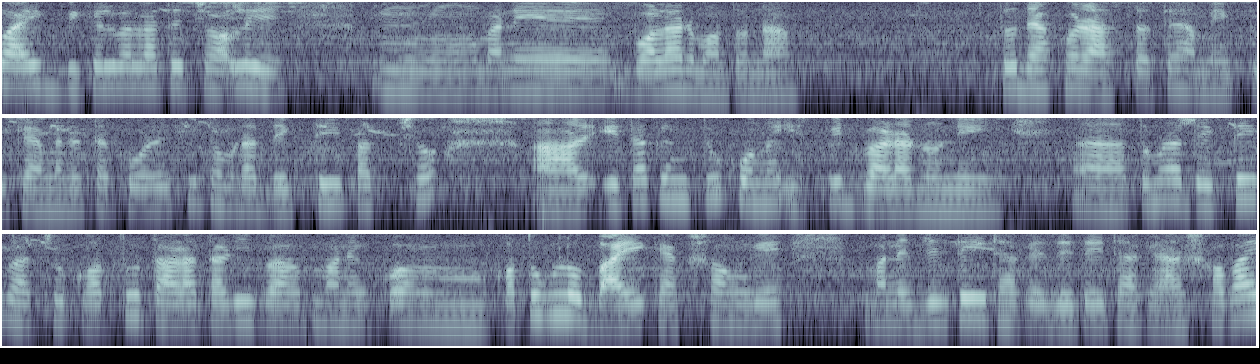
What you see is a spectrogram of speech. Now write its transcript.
বাইক বিকেলবেলাতে চলে মানে বলার মতো না। তো দেখো, রাস্তাতে আমি একটু ক্যামেরাটা করেছি, তোমরা দেখতেই পাচ্ছ। আর এটা কিন্তু কোনো স্পিড বাড়ানো নেই। তোমরা দেখতেই পাচ্ছ কত তাড়াতাড়ি বা মানে কতগুলো বাইক একসঙ্গে মানে যেতেই থাকে যেতেই থাকে। আর সবাই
